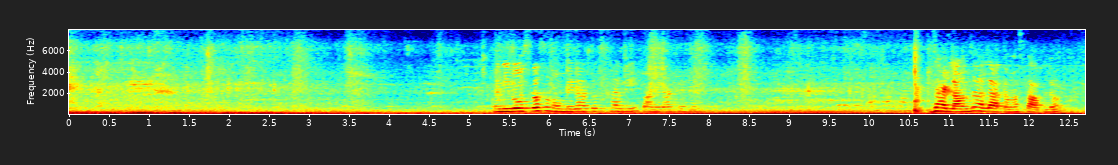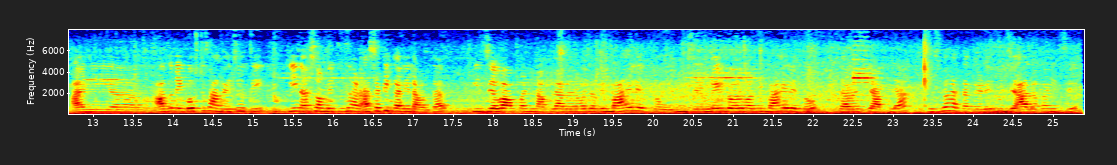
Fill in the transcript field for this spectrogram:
आणि रोज कसं मम्मी राहतच खाली पाणी टाकायला. झाड लावून झालं आता मस्त आपलं. आणि अजून एक गोष्ट सांगायची होती की ना शमीचं झाड अशा ठिकाणी लावतात. की जेव्हा आपण आपल्या दरवाजातून बाहेर येतो म्हणजे मेन डोअरमधून बाहेर येतो त्यावेळेस ते आपल्या उजव्या हाताकडे म्हणजे आलं पाहिजे.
